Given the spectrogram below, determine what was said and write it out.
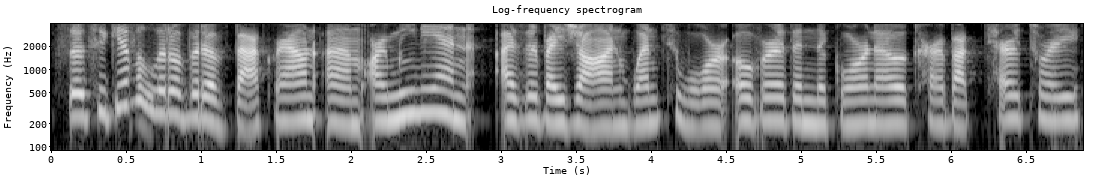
So, to give a little bit of background, um, Armenia and Azerbaijan went to war over the Nagorno Karabakh territory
